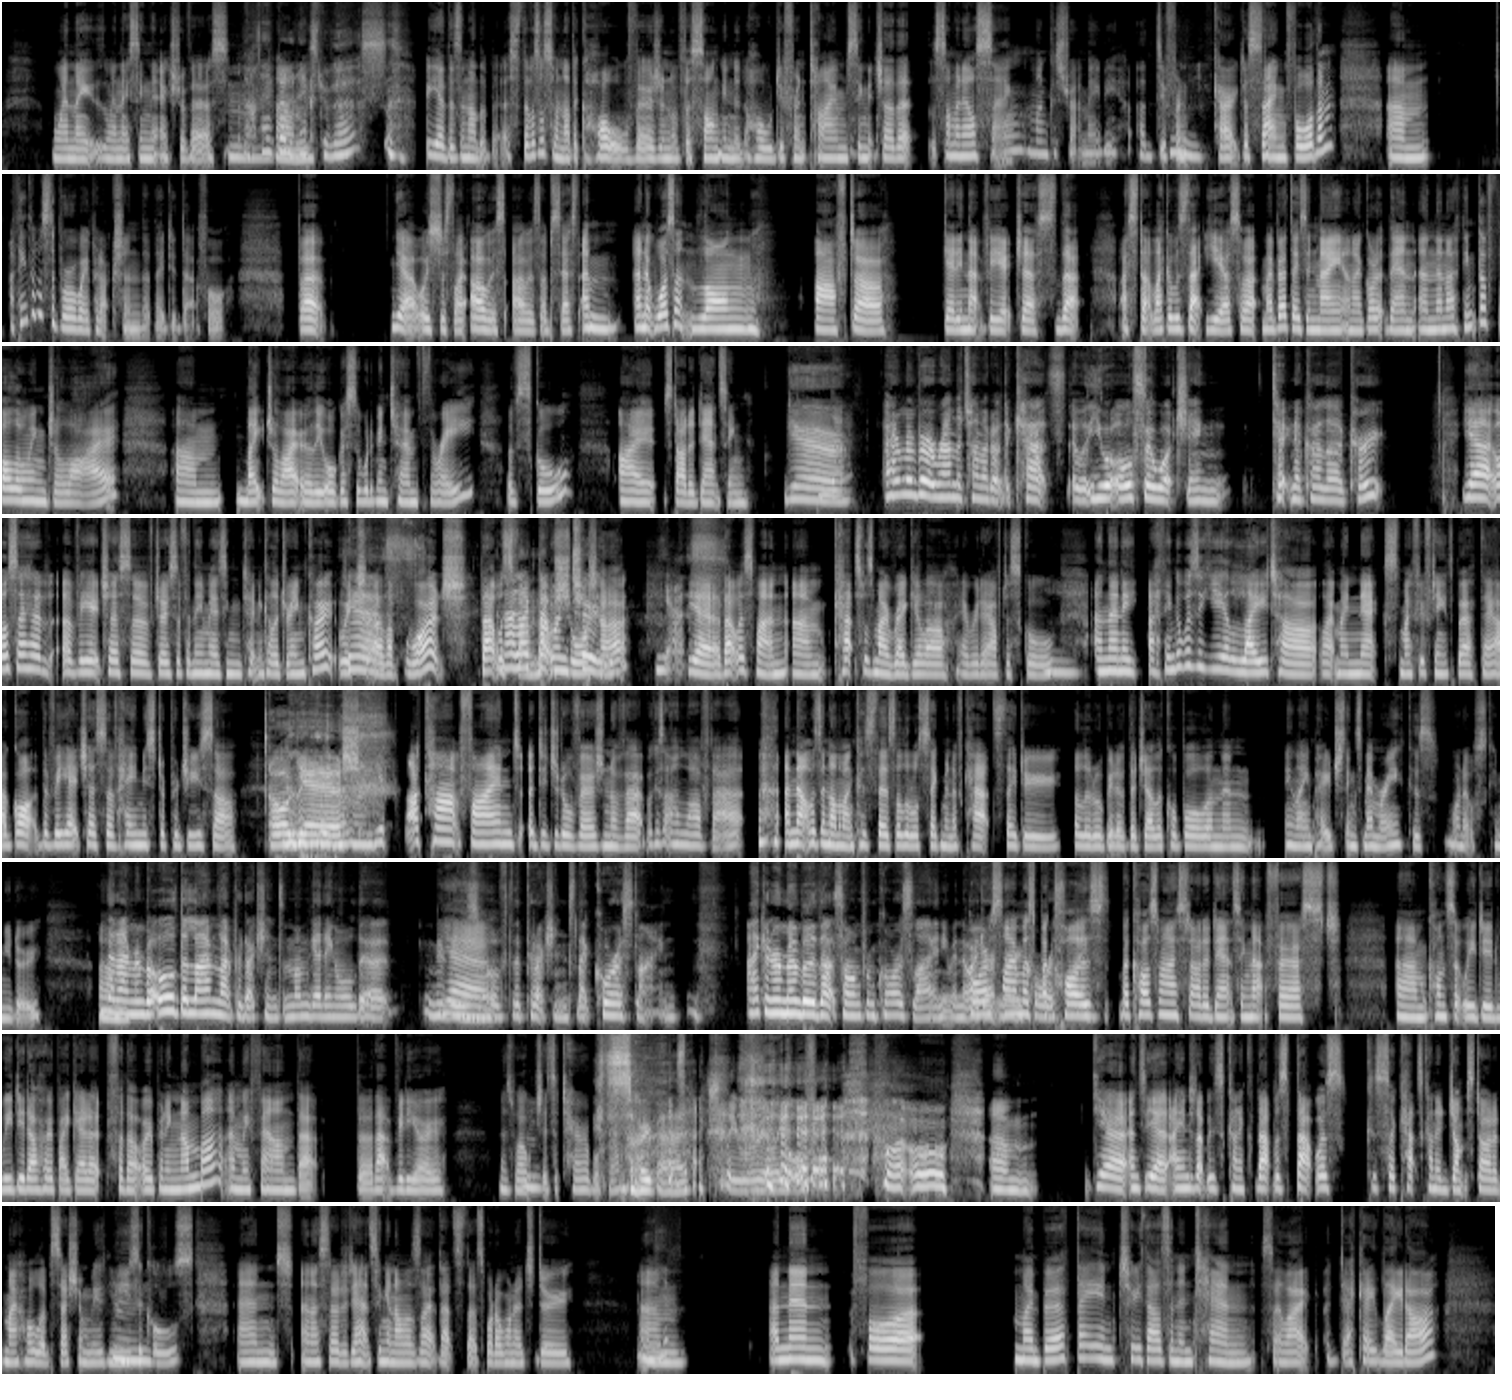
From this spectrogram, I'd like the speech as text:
when they when they sing the extra verse. Mm. Oh, they've got Um, an extra verse. Yeah, there's another verse. There was also another whole version of the song in a whole different time signature that someone else sang, Munkustrap maybe, a different character sang for them. Um, I think that was the Broadway production that they did that for. But yeah, it was just like I was I was obsessed. And and it wasn't long after getting that VHS that I start like it was that year. So my birthday's in May and I got it then. And then I think the following July, um, late July, early August, it would have been term three of school. I started dancing. Yeah. I remember around the time I got the cats, it you were also watching Technicolor Coat. Yeah, I also had a VHS of Joseph and the Amazing Technicolor Dreamcoat, which I love to watch. That And was I fun. like that was one too. Yes. Yeah, that was fun. Um, Cats was my regular every day after school. Mm. And then a, I think it was a year later, like my next, my 15th birthday, I got the VHS of Hey Mr. Producer. Oh yeah. You- I can't find a digital version of that because I love that. And that was another one because there's a little segment of Cats. They do a little bit of the Jellicle Ball and then Elaine Paige sings Memory because what else can you do? And then I Um, remember all the Limelight productions and mum getting all the movies Yeah. of the productions, like Chorus Line. I can remember that song from Chorus Line, even though Chorus I don't know was Chorus Line. Was because because when I started dancing that first um, concert we did, we did I Hope I Get It for the opening number, and we found that the that video as well, which Mm. is a terrible It's film. so it's bad. actually really awful. Like, oh, um, yeah, and yeah, I ended up with this kind of that was that was because so cats kind of jump started my whole obsession with Hmm. musicals, and and I started dancing, and I was like, that's that's what I wanted to do. Yep. Um, and then for my birthday in 2010, so like a decade later,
